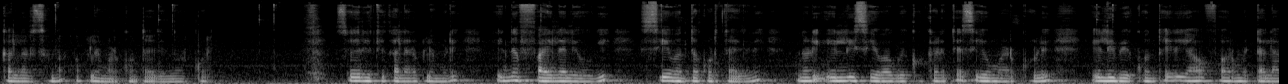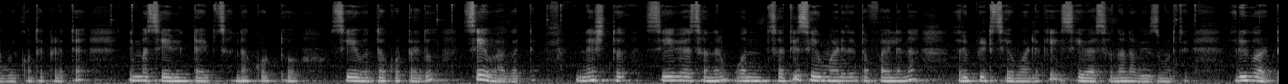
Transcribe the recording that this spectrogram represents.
ಕಲರ್ಸನ್ನು ಅಪ್ಲೈ ಮಾಡ್ಕೊತಾ ಇದ್ದೀನಿ ನೋಡ್ಕೊಳ್ಳಿ. ಸೊ ಈ ರೀತಿ ಕಲರ್ ಅಪ್ಲೈ ಮಾಡಿ ಇದನ್ನ ಫೈಲಲ್ಲಿ ಹೋಗಿ ಸೇವ್ ಅಂತ ಕೊಡ್ತಾ ಇದ್ದೀನಿ. ನೋಡಿ ಎಲ್ಲಿ ಸೇವ್ ಆಗಬೇಕು ಕೇಳುತ್ತೆ? ಸೇವ್ ಮಾಡ್ಕೊಳ್ಳಿ. ಎಲ್ಲಿ ಬೇಕು ಅಂತ, ಇದು ಯಾವ ಫಾರ್ಮೆಟಲ್ಲಿ ಆಗಬೇಕು ಅಂತ ಕೇಳುತ್ತೆ? ನಿಮ್ಮ ಸೇವಿಂಗ್ ಟೈಪ್ಸನ್ನು ಕೊಟ್ಟು ಸೇವ್ ಅಂತ ಕೊಟ್ಟರೆ ಇದು ಸೇವ್ ಆಗುತ್ತೆ. ನೆಕ್ಸ್ಟ್ ಸೇವ್ ಆ್ಯಸ್ ಅಂದರೆ ಒಂದು ಸತಿ ಸೇವ್ ಮಾಡಿದಂಥ ಫೈಲನ್ನು ರಿಪೀಟ್ ಸೇವ್ ಮಾಡಲಿಕ್ಕೆ ಸೇವ್ ಆ್ಯಸನ್ನು ನಾವು ಯೂಸ್ ಮಾಡ್ತೀವಿ. ರಿವರ್ಟ್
